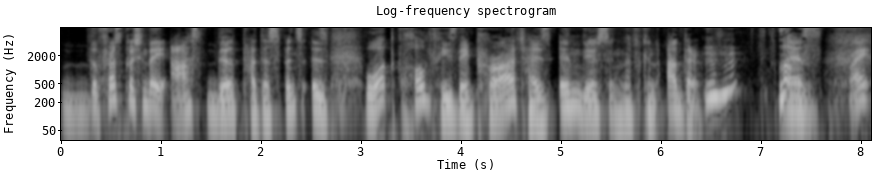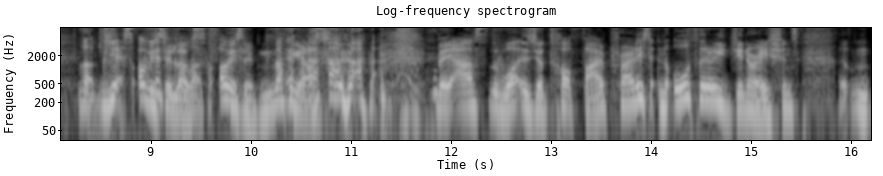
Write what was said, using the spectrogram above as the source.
the first question they asked the participants is what qualities they prioritize in their significant other. Mm-hmm. Looks, And- right? Looks. Yes, obviously Physical looks. looks. Obviously, nothing else. they asked what is your top five priorities, and all three generations um,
